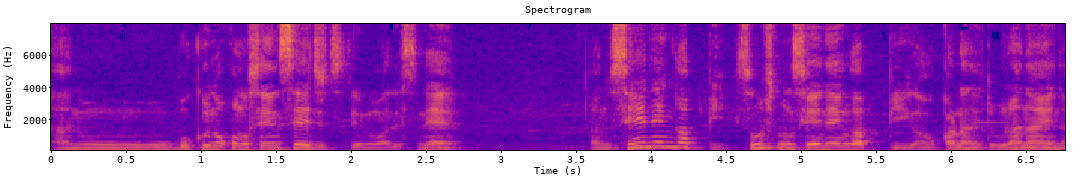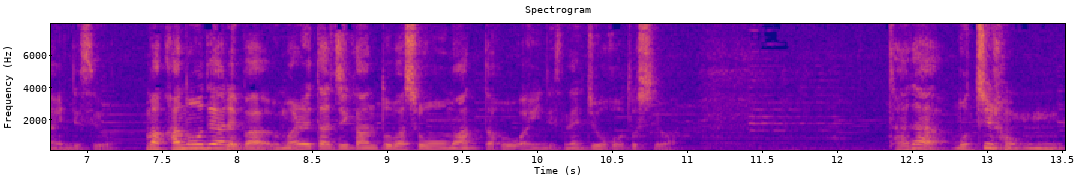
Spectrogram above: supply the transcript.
あの僕のこの先生術っていうのはですねあの生年月日その人の生年月日が分からないと占えないんですよ。まあ可能であれば生まれた時間と場所もあった方がいいんですね情報としては。ただもちろん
